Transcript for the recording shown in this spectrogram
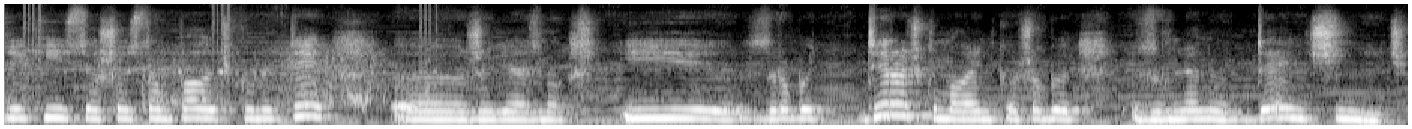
якісь щось там паличку знайти е, железну і зробити дирочку маленьку, щоб зглянути день чи ніч.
